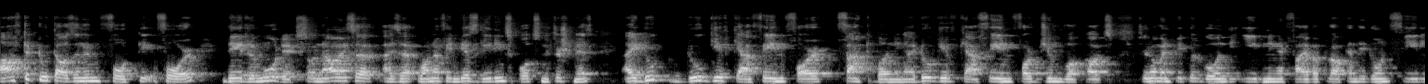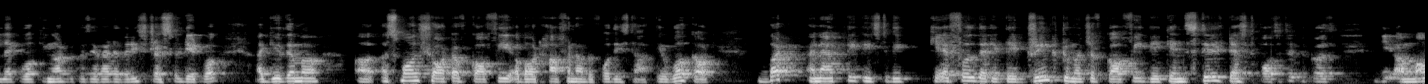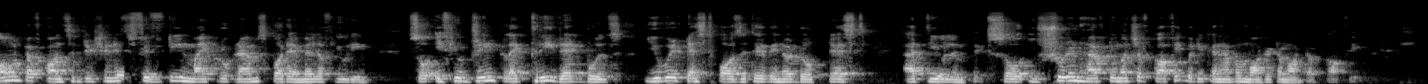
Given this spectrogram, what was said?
After 2004, they removed it. So now, as a as a one of India's leading sports nutritionists, I do do give caffeine for fat burning. I do give caffeine for gym workouts. So you know when people go in the evening at five o'clock and they don't feel like working out because they've had a very stressful day at work, I give them a a, a small shot of coffee about half an hour before they start their workout. But an athlete needs to be careful that if they drink too much of coffee, they can still test positive because the amount of concentration is 15 micrograms per ml of urine. So if you drink like three Red Bulls, you will test positive in a dope test at the Olympics. So you shouldn't have too much of coffee, but you can have a moderate amount of coffee.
